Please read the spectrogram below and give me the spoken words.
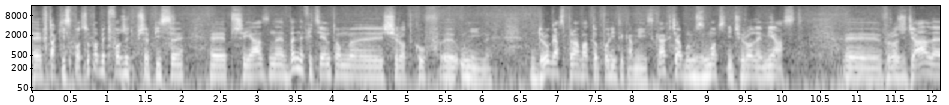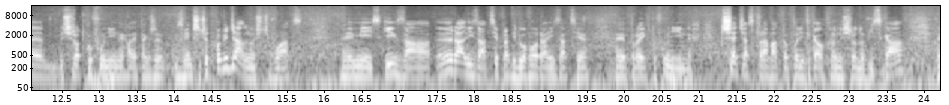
e, w taki sposób, aby tworzyć przepisy e, przyjazne beneficjentom e, środków e, unijnych. Druga sprawa to polityka miejska. Chciałbym wzmocnić rolę miast e, w rozdziale środków unijnych, ale także zwiększyć odpowiedzialność władz e, miejskich za e, realizację, prawidłową realizację e, projektów unijnych. Trzecia sprawa to polityka ochrony środowiska. E,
